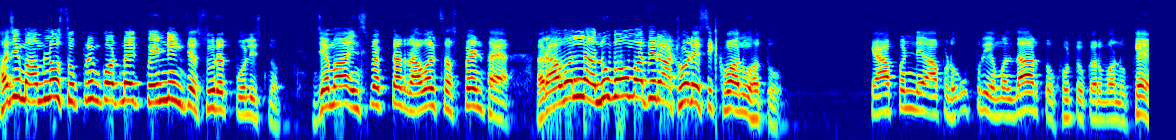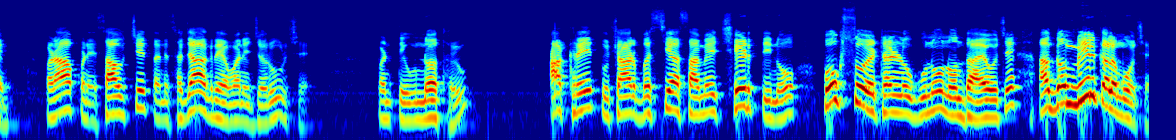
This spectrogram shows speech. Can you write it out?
હજી મામલો સુપ્રીમ કોર્ટમાં એક પેન્ડિંગ છે સુરત પોલીસનો. જેમાં ઇન્સ્પેક્ટર રાવલ સસ્પેન્ડ થયા. રાવલના અનુભવમાંથી રાઠોડે શીખવાનું હતું કે આપણને આપણો ઉપરી અમલદાર તો ખોટું કરવાનું કેમ? પણ આપણે સાવચેત અને સજાગ રહેવાની જરૂર છે. પણ તેવું ન થયું. આખરે તુષાર બસિયા સામે છેડતીનો પોક્સો હેઠળનો ગુનો નોંધાયો છે. આ ગંભીર કલમો છે.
